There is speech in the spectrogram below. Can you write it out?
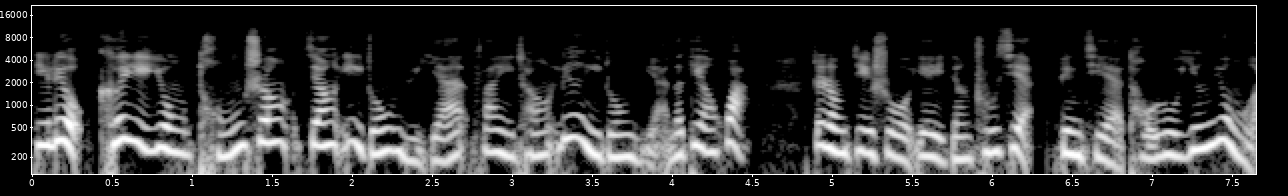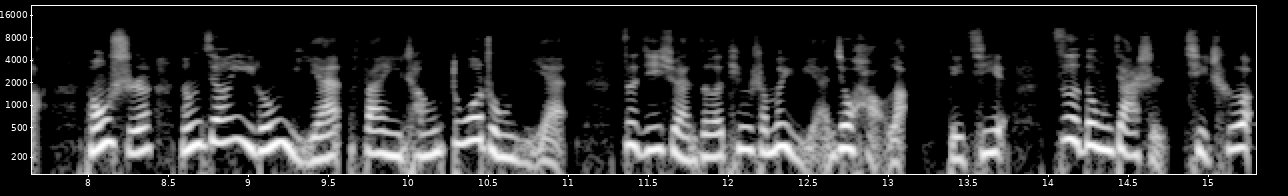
第六，可以用同声将一种语言翻译成另一种语言的电话，这种技术也已经出现，并且投入应用了。同时，能将一种语言翻译成多种语言，自己选择听什么语言就好了。第七，自动驾驶汽车。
